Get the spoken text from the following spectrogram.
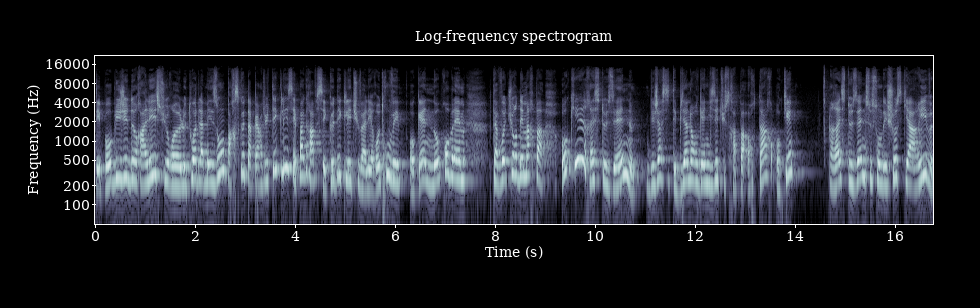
t'es pas obligé de râler sur euh, le toit de la maison parce que t'as perdu tes clés, c'est pas grave, c'est que des clés, tu vas les retrouver, ok, no problème. Ta voiture démarre pas, ok, reste zen. Déjà si t'es bien organisé, tu seras pas en retard, ok. Reste zen, ce sont des choses qui arrivent.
